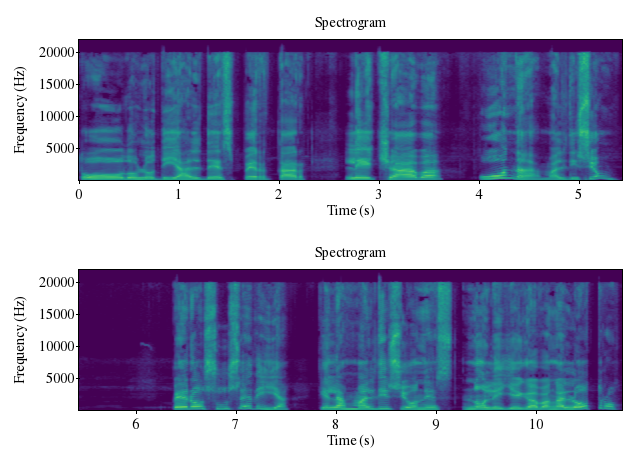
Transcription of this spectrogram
Todos los días al despertar le echaba una maldición. Pero sucedía que las maldiciones no le llegaban al otro.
